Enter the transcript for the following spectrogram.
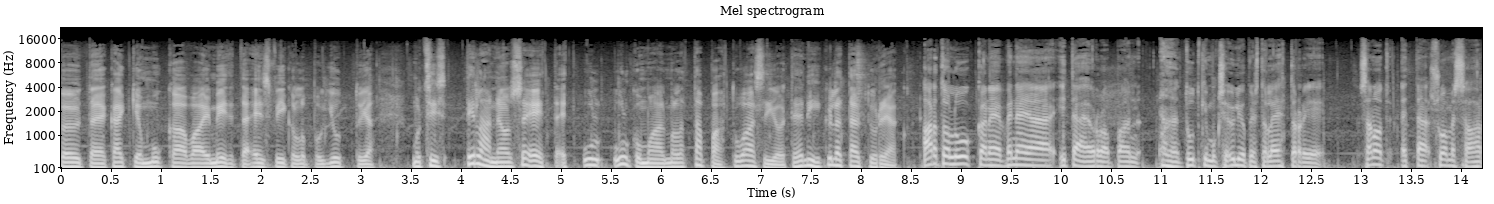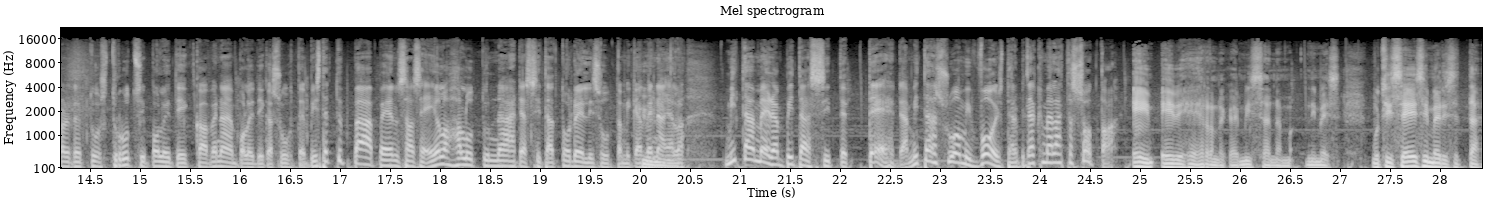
pöytään ja kaikki on mukavaa ja mietitään ensi viikonlopun juttuja. Mutta siis tilanne on se, että, että ul- ulkomaailmalla tapahtuu asioita ja niihin kyllä täytyy reagoida. Arto Luukkanen, Venäjä ja Itä-Euroopan tutkimuksen yliopistolehtori. Sanot, että Suomessa on harjoitettu strutsipolitiikkaa Venäjän politiikan suhteen. Pistetty pääpensa, se ei olla haluttu nähdä sitä todellisuutta, mikä Kyllä. Venäjällä on. Mitä meidän pitäisi sitten tehdä? Mitä Suomi voisi tehdä? Pitääkö me lähteä sotaan? Ei, ei herranakaan ei missään nimessä. Mutta siis se esimerkiksi, että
